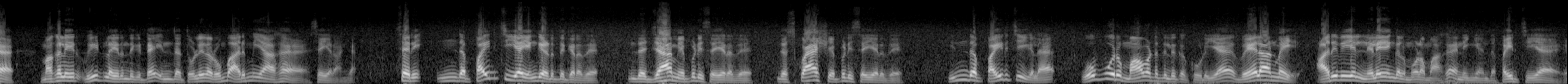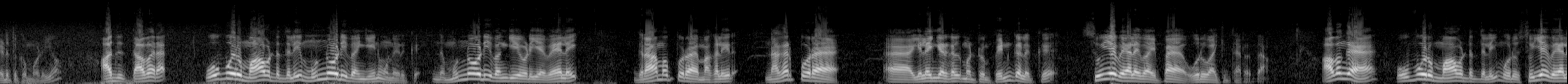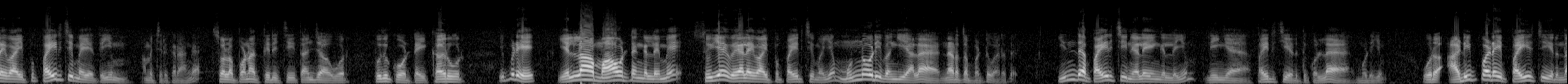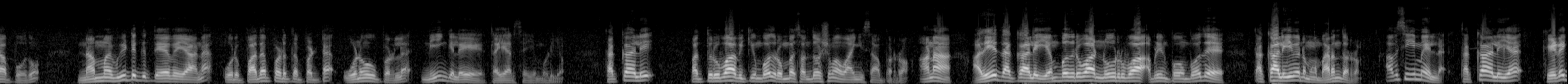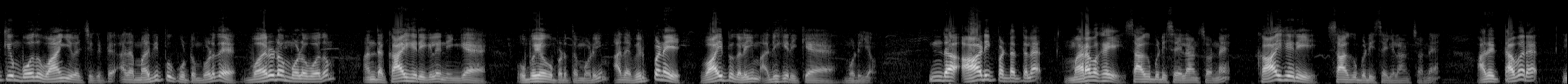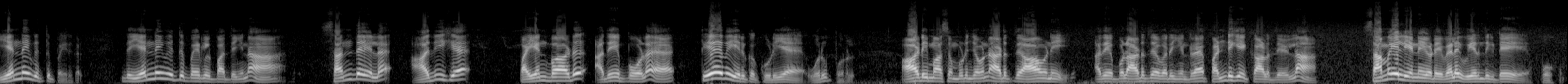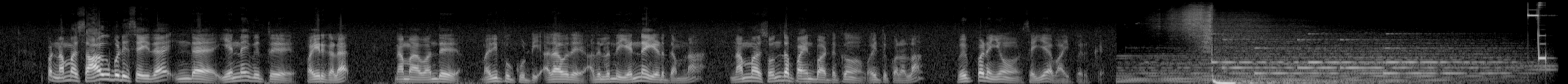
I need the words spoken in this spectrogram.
மகளிர் வீட்டில் இருந்துக்கிட்டே இந்த தொழிலை ரொம்ப அருமையாக செய்கிறாங்க. சரி இந்த பயிற்சியை எங்கே எடுத்துக்கிறது? இந்த ஜாம் எப்படி செய்கிறது? இந்த ஸ்குவாஷ் எப்படி செய்கிறது? இந்த பயிற்சிகளை ஒவ்வொரு மாவட்டத்தில் இருக்கக்கூடிய வேளாண்மை அறிவியல் நிலையங்கள் மூலமாக நீங்கள் இந்த பயிற்சியை எடுத்துக்க முடியும். அது தவிர ஒவ்வொரு மாவட்டத்திலையும் முன்னோடி வங்கின்னு ஒன்று இருக்குது இந்த முன்னோடி வங்கியுடைய வேலை கிராமப்புற மகளிர் நகர்ப்புற இளைஞர்கள் மற்றும் பெண்களுக்கு சுய வேலைவாய்ப்பை உருவாக்கி தர்றது தான் அவங்க ஒவ்வொரு மாவட்டத்திலையும் ஒரு சுய வேலைவாய்ப்பு பயிற்சி மையத்தையும் அமைச்சிருக்கிறாங்க. சொல்லப்போனால் திருச்சி தஞ்சாவூர் புதுக்கோட்டை கரூர். இப்படி எல்லா மாவட்டங்கள்லையுமே சுய வேலைவாய்ப்பு பயிற்சி மையம் முன்னோடி வங்கியால் நடத்தப்பட்டு வருது. இந்த பயிற்சி நிலையங்கள்லையும் நீங்கள் பயிற்சி எடுத்துக்கொள்ள முடியும். ஒரு அடிப்படை பயிற்சி இருந்தால் போதும். நம்ம வீட்டுக்கு தேவையான ஒரு பதப்படுத்தப்பட்ட உணவுப் பொருளை நீங்களே தயார் செய்ய முடியும். தக்காளி பத்து ரூபா விற்கும்போது ரொம்ப சந்தோஷமாக வாங்கி சாப்பிட்றோம். ஆனால் அதே தக்காளி எண்பது ரூபா நூறுரூவா அப்படின்னு போகும்போது தக்காளியவே நம்ம மறந்துடுறோம். அவசியமே இல்லை. தக்காளியை கிடைக்கும் போது வாங்கி வச்சுக்கிட்டு அதை மதிப்பு கூட்டும் பொழுது வருடம் முழுவதும் அந்த காய்கறிகளை நீங்கள் உபயோகப்படுத்த முடியும். அதை விற்பனை வாய்ப்புகளையும் அதிகரிக்க முடியும். இந்த ஆடிப்பட்டத்தில் மரவகை சாகுபடி செய்யலான்னு சொன்னேன். காய்கறி சாகுபடி செய்யலான்னு சொன்னேன். அதை தவிர எண்ணெய் வித்து பயிர்கள். இந்த எண்ணெய் வித்து பயிர்கள் பார்த்தீங்கன்னா சந்தையில் அதிக பயன்பாடு அதே போல் தேவை இருக்கக்கூடிய ஒரு பொருள். ஆடி மாதம் முடிஞ்சவொடனே அடுத்து ஆவணி அதே போல் அடுத்து வருகின்ற பண்டிகை காலத்திலெல்லாம் சமையல் எண்ணெயோட விலை உயர்ந்துக்கிட்டே போகும். இப்போ நம்ம சாகுபடி செய்த இந்த எண்ணெய் வித்து பயிர்களை நம்ம வந்து மதிப்பு கூட்டி அதாவது அதிலிருந்து எண்ணெய் எடுத்தோம்னா நம்ம சொந்த பயன்பாட்டுக்கும் வைத்துக்கொள்ளலாம் விற்பனையும் செய்ய வாய்ப்பு இருக்குது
